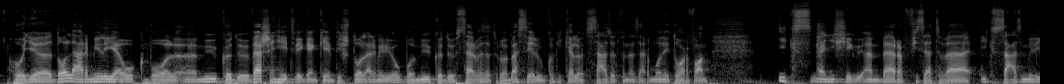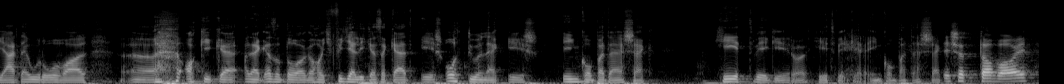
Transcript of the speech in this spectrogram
hogy dollármilliókból működő, versenyhétvégenként is dollármilliókból működő szervezetről beszélünk, akik előtt 150 ezer monitor van, X mennyiségű ember fizetve X 100 milliárd euróval, akiknek ez a dolga, hogy figyelik ezeket, és ott ülnek, és inkompetensek. Hétvégéről hétvégére inkompetensek. És a tavaly,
